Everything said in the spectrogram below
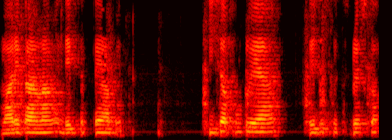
हमारे कारनामे देख सकते हैं यहाँ पे। शीशा फूट गया है तेजस एक्सप्रेस का।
